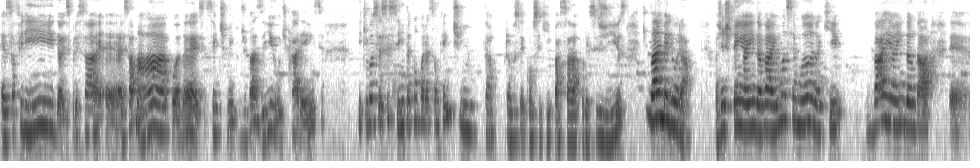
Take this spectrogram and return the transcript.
essa ferida, expressar é, essa mágoa, né, esse sentimento de vazio, de carência, e que você se sinta com o coração quentinho, tá? Para você conseguir passar por esses dias, que vai melhorar. A gente tem ainda, vai, uma semana que vai ainda andar é,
